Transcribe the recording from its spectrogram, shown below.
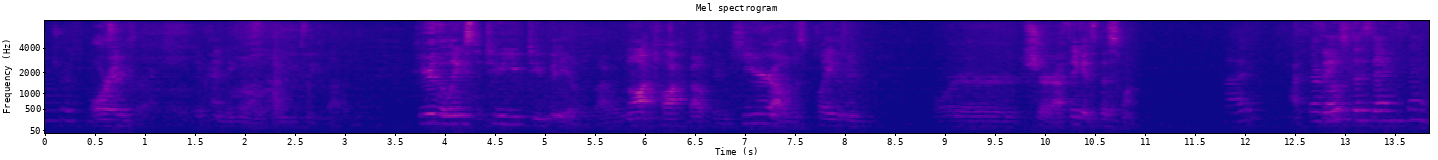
interesting. or incorrect, depending on how you think about it. Here are the links to two YouTube videos. I will not talk about them here. I'll just play them in order. Sure, I think it's this one. I, they're both the same thing.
